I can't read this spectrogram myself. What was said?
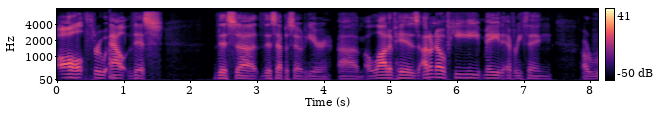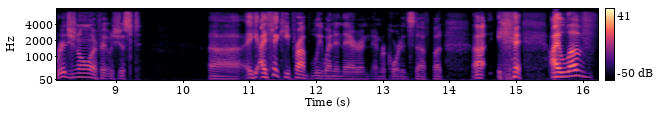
all throughout this this uh, this episode here. Um, a lot of his, I don't know if he made everything original or if it was just uh, I, I think he probably went in there and, and recorded stuff, but uh, I love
